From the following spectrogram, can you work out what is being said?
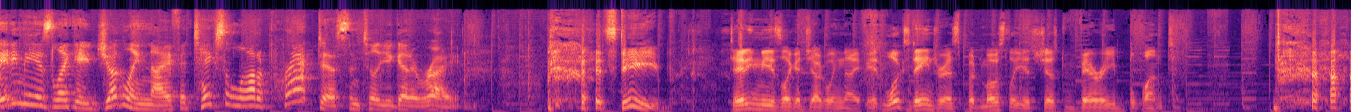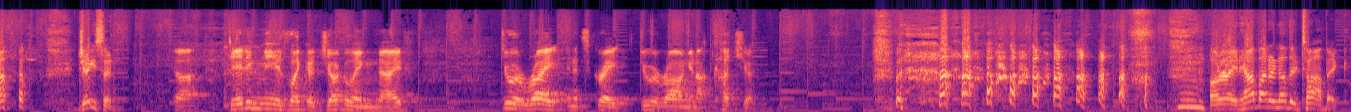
Dating me is like a juggling knife. It takes a lot of practice until you get it right. Steve, Dating me is like a juggling knife. It looks dangerous, but mostly it's just very blunt. Jason, Uh, dating me is like a juggling knife. Do it right and it's great. Do it wrong and I'll cut you. All right, how about another topic?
